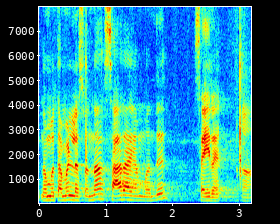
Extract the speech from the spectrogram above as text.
நம்ம தமிழில் சொன்னால் சாராயம் வந்து செய்கிறேன் ஆ.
